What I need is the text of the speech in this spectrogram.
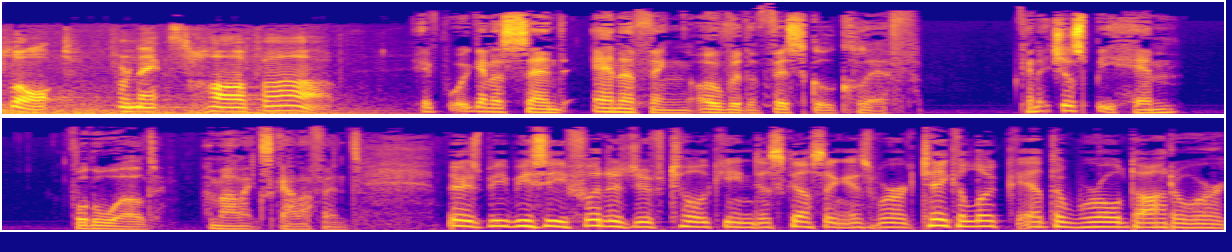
plot for the next half hour. If we're going to send anything over the fiscal cliff, can it just be him? For the world, I'm Alex Gallafent. There's BBC footage of Tolkien discussing his work. Take a look at theworld.org.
